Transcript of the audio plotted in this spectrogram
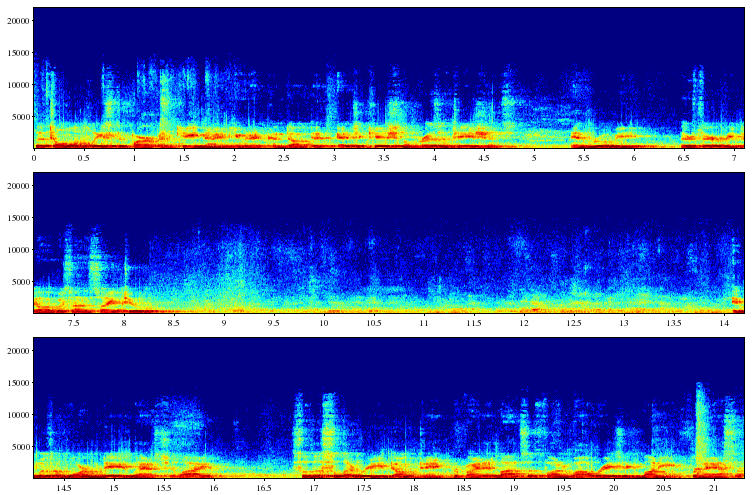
The Tomah Police Department K-9 unit conducted educational presentations, and Ruby, their therapy dog, was on site too. It was a warm day last July, so the Celebrity Dunk Tank provided lots of fun while raising money for NASA.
